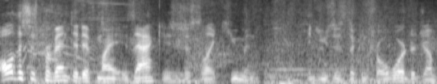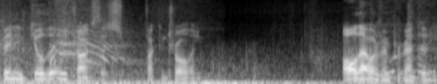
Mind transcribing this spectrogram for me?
All this is prevented if my Zac is just like human and uses the control ward to jump in and kill the Aatrox. That's fucking trolling. All that would have been prevented.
